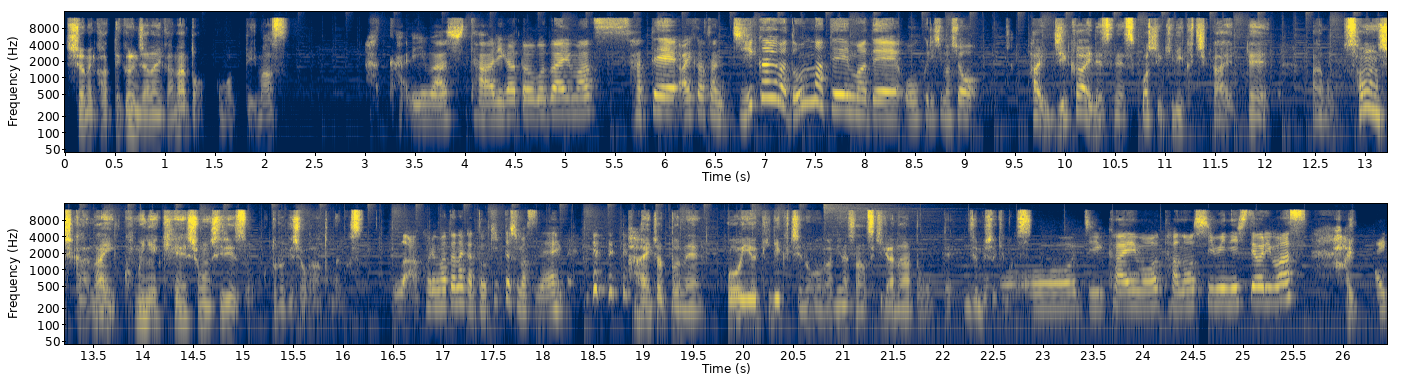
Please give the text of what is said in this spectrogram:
潮目変わってくるんじゃないかなと思っています。わかりました。ありがとうございます。さて、相川さん、次回はどんなテーマでお送りしましょはい、次回ですね、少し切り口変えて、あの、損しかないコミュニケーションシリーズをお届けしようかなと思います。ううわ、これまたなんかドキッとしますね。はい、ちょっとね、こういう切り口の方が皆さん好きかなと思って準備しておきます。おー次回も楽しみにしております。はい、相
